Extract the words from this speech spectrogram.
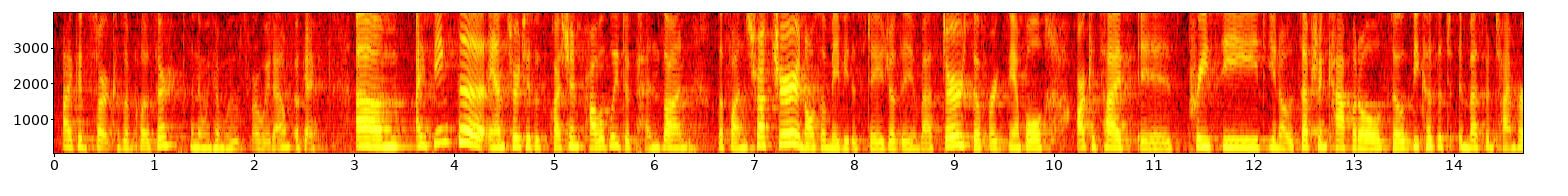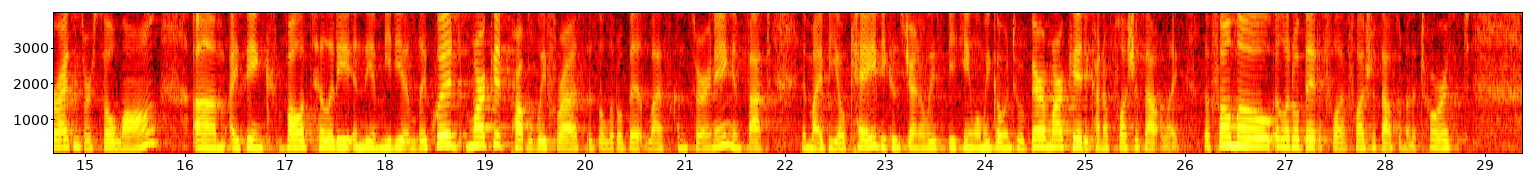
I could start because I'm closer, and then we can move our way down. Okay. Um, I think the answer to this question probably depends on the fund structure and also maybe the stage of the investor. So for example, Archetype is pre-seed, you know, inception capital. So because the investment time horizons are so long, um, I think volatility in the immediate liquid market probably for us is a little bit less concerning. In fact, it might be okay because generally speaking, when we go into a bear market, it kind of flushes out like the FOMO a little bit, it flushes out some of the tourist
